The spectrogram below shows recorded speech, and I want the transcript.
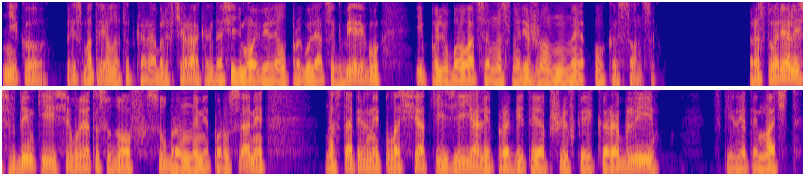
Нико присмотрел этот корабль вчера, когда седьмой велел прогуляться к берегу и полюбоваться на снаряженное око солнца. Растворялись в дымке силуэты судов с убранными парусами, На стапельной площадке зияли пробитые обшивкой корабли, скелеты мачт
